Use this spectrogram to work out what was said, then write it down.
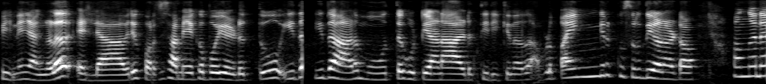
പിന്നെ ഞങ്ങൾ എല്ലാവരും കുറച്ച് സമയമൊക്കെ പോയി എടുത്തു. ഇത് ഇതാണ് മൂത്ത കുട്ടിയാണ് ആ അടുത്തിരിക്കുന്നത്. അവൾ ഭയങ്കര കുസൃതിയാണ് കേട്ടോ. അങ്ങനെ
